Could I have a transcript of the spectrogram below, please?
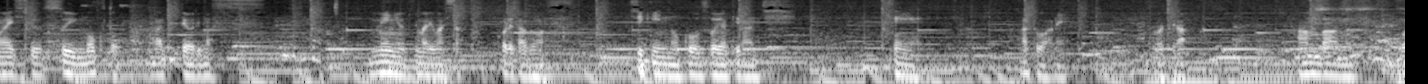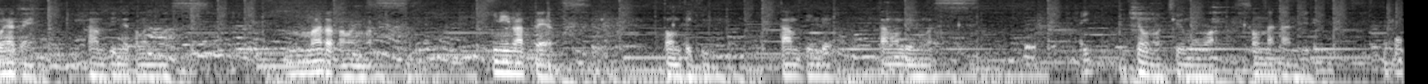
毎週水木となっておりますメニュー決まりましたこれ食べますチキンの香草焼きランチ1000円あとはねこちら。ハンバーグ500円単品で頼みます。まだ頼みます。気になったやつ。トンテキ。単品で頼んでみます。はい。今日の注文はそんな感じで。こ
